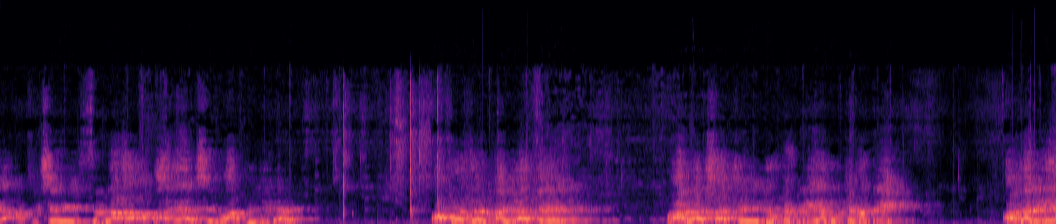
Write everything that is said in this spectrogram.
अतिशय सगळा हाताने आशीर्वाद दिलेले आहेत. आपण जर पाहिलं असेल महाराष्ट्राचे लोकप्रिय मुख्यमंत्री आदरणीय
